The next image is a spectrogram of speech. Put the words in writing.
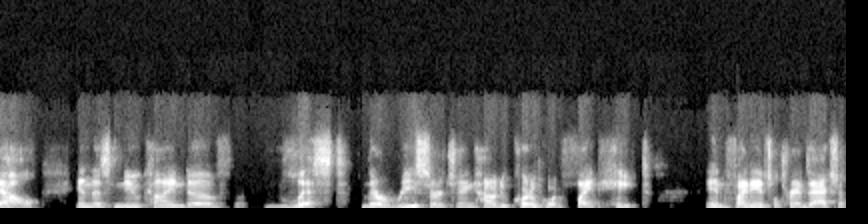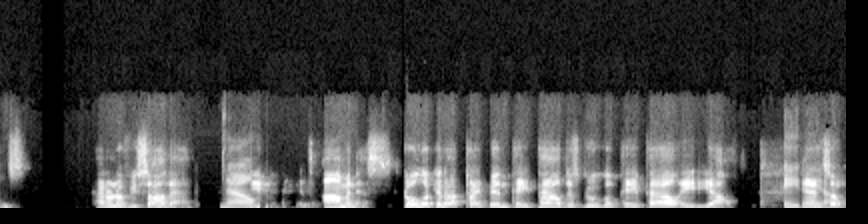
ADL in this new kind of list. They're researching how to quote unquote fight hate in financial transactions. I don't know if you saw that. No. It's ominous. Go look it up. Type in PayPal. Just Google PayPal ADL. ADL. And so,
